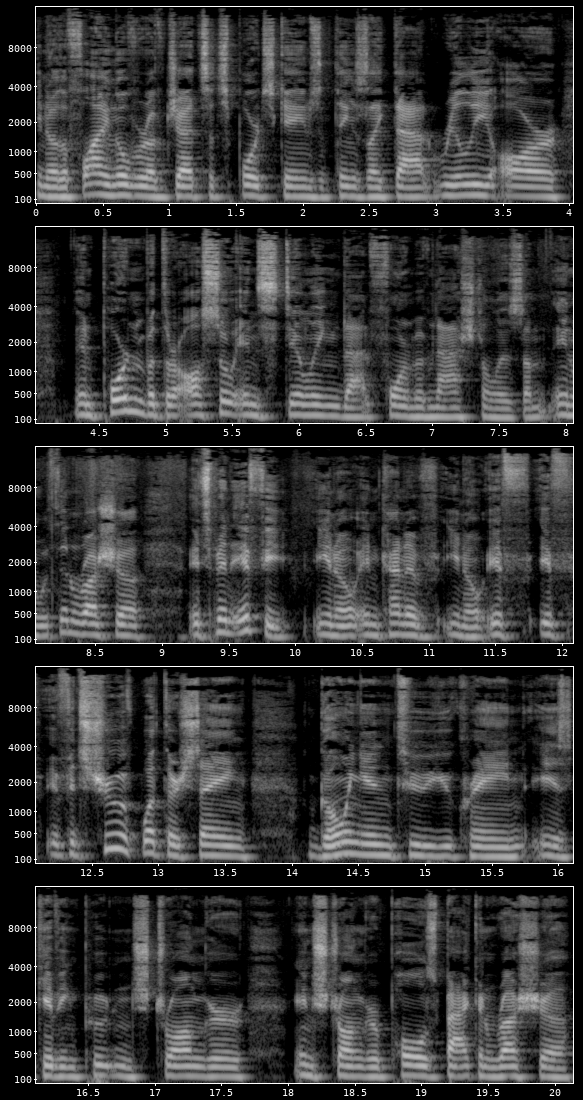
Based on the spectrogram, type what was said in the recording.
You know, the flying over of jets at sports games and things like that really are important, but they're also instilling that form of nationalism. And within Russia, it's been iffy, you know, in kind of, you know, if if if it's true of what they're saying going into Ukraine is giving Putin stronger and stronger pulls back in Russia,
